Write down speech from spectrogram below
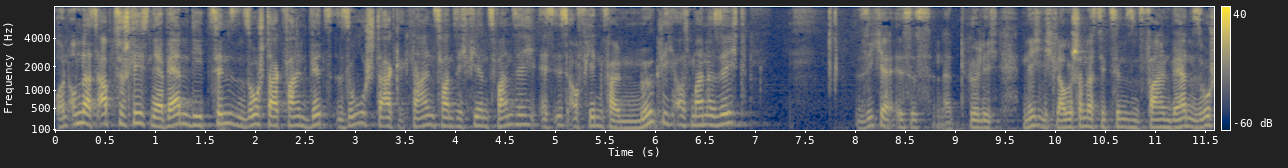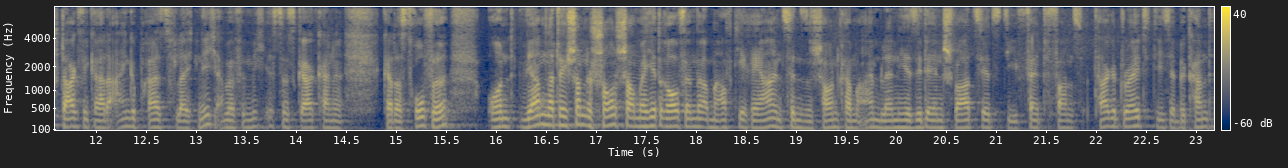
Und um das abzuschließen, ja, werden die Zinsen so stark fallen, wird es so stark knallen 2024. Es ist auf jeden Fall möglich aus meiner Sicht sicher ist es natürlich nicht. Ich glaube schon, dass die Zinsen fallen werden. So stark wie gerade eingepreist vielleicht nicht, aber für mich ist das gar keine Katastrophe. Und wir haben natürlich schon eine Chance. Schauen wir hier drauf, wenn wir mal auf die realen Zinsen schauen, kann man einblenden. Hier seht ihr in schwarz jetzt die Fed Funds Target Rate. Die ist ja bekannt,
